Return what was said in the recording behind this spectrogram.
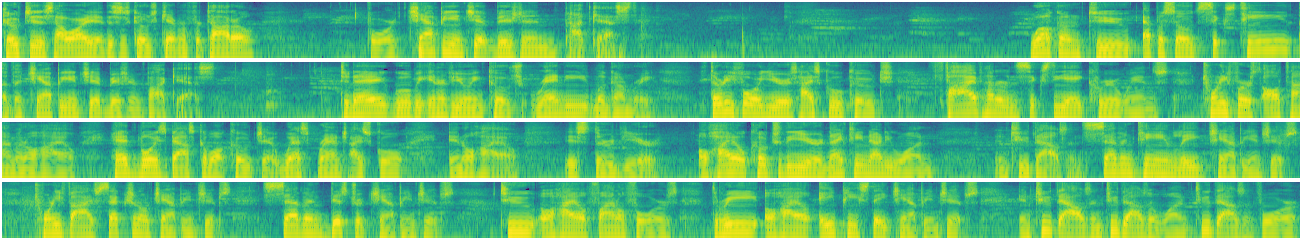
Coaches, how are you? This is Coach Kevin Furtado for Championship Vision Podcast. Welcome to episode 16 of the Championship Vision Podcast. Today, we'll be interviewing Coach Randy Montgomery, 34 years high school coach, 568 career wins, 21st all time in Ohio, head boys basketball coach at West Branch High School in Ohio, his third year. Ohio Coach of the Year 1991 and 2000, 17 league championships, 25 sectional championships, seven district championships, two Ohio Final Fours, three Ohio AP State Championships in 2000, 2001, 2004,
